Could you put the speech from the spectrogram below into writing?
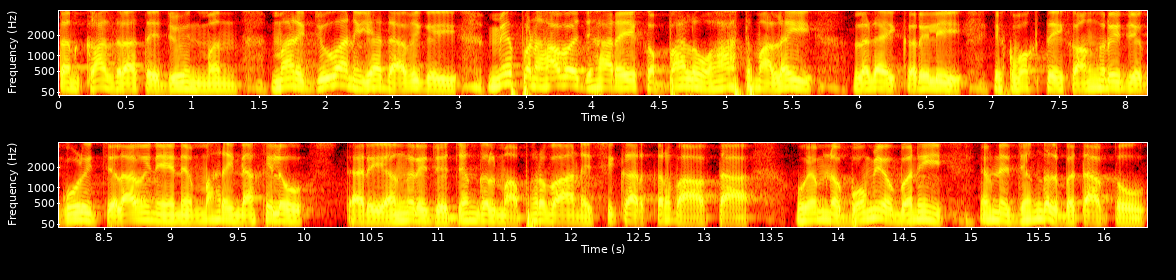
તન કાલ રાતે જોઈને મન મારી જુવાની યાદ આવી ગઈ. મેં પણ હાવ જ હારે એક ભાલો હાથમાં લઈ લડાઈ કરેલી. એક વખતે એક અંગ્રેજે ગોળી ચલાવીને એને મારી નાખેલો. ત્યારે અંગ્રેજો જંગલમાં ફરવા અને શિકાર કરવા આવતા. હું એમનો ભૂમિયો બની એમને જંગલ બતાવતો.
